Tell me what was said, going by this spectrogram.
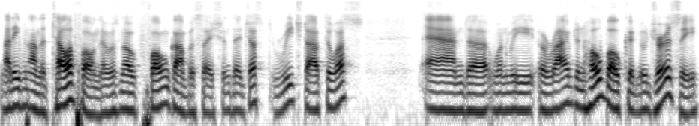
not even on the telephone. There was no phone conversation. They just reached out to us And uh, when we arrived in Hoboken, New Jersey,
